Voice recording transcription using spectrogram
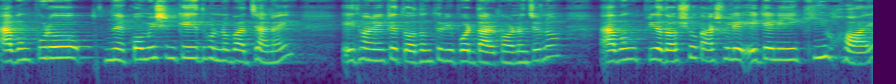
এবং পুরো উম, কমিশনকেই ধন্যবাদ জানাই এই ধরনের একটা তদন্ত রিপোর্ট দাঁড় করানোর জন্য। এবং প্রিয় দর্শক আসলে এটা নিয়ে কি হয়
